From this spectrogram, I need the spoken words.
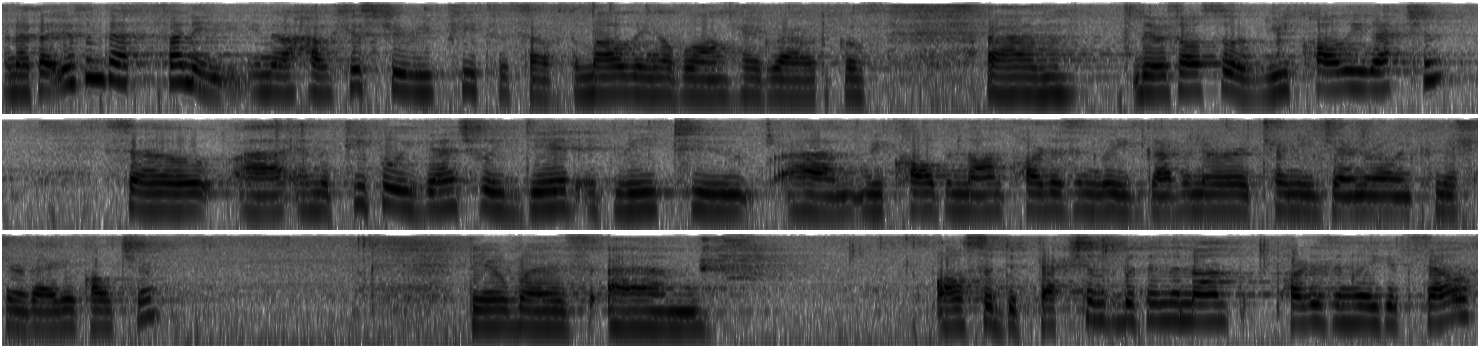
And I thought, isn't that funny, you know, how history repeats itself, the mouthing of long-haired radicals. Um, there was also a recall election. So, uh, and the people eventually did agree to um, recall the nonpartisan league governor, attorney general, and commissioner of agriculture. There was um, also defections within the nonpartisan league itself.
